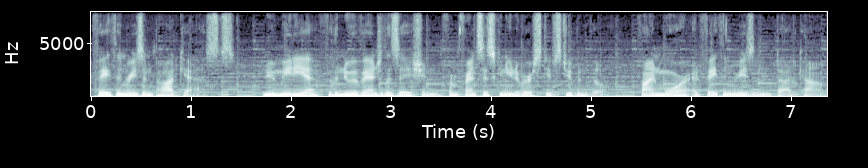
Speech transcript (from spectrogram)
Faith and Reason podcasts, new media for the new evangelization from Franciscan University of Steubenville. Find more at faithandreason.com.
